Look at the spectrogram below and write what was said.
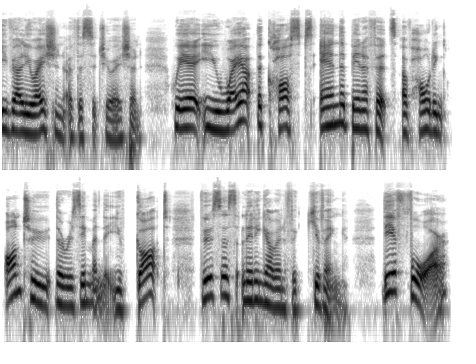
evaluation of the situation where you weigh up the costs and the benefits of holding onto the resentment that you've got versus letting go and forgiving. Therefore,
